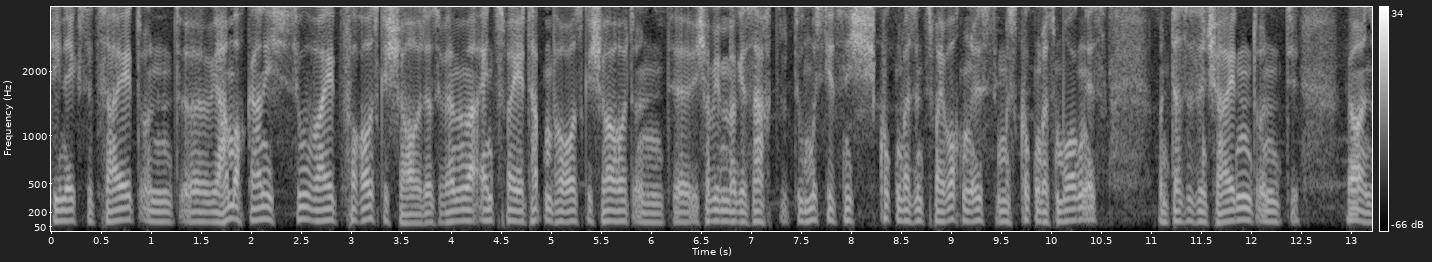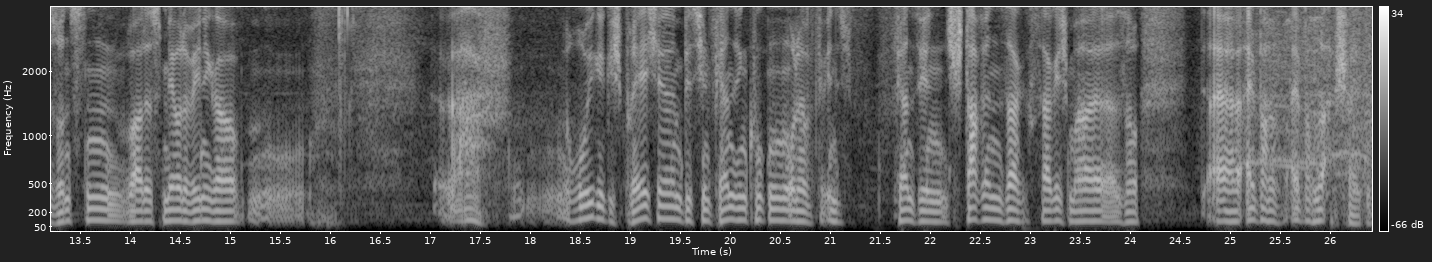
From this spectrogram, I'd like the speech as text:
die nächste Zeit. Und äh, wir haben auch gar nicht so weit vorausgeschaut. Also wir haben immer ein, zwei Etappen vorausgeschaut und äh, ich habe ihm immer gesagt, du, musst jetzt nicht gucken, was in zwei Wochen ist, du musst gucken, was morgen ist. Und das ist entscheidend. Und ja, ansonsten war das mehr oder weniger äh, ruhige Gespräche, ein bisschen Fernsehen gucken oder ins Fernsehen starren, sag, sag ich mal. Also äh, einfach, einfach nur abschalten.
